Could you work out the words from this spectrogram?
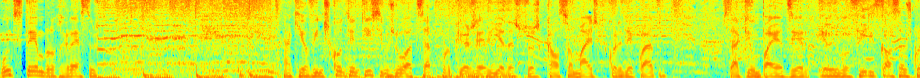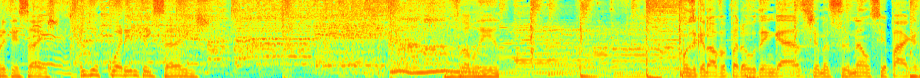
1 de setembro regressa os... Há aqui ouvintes contentíssimos no WhatsApp, porque hoje é dia das pessoas que calçam mais que 44. Está aqui um pai a dizer, eu e o meu filho calçamos 46. Aí é 46. Valente. Música nova para o Dengaz, chama-se Não Se Apaga.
